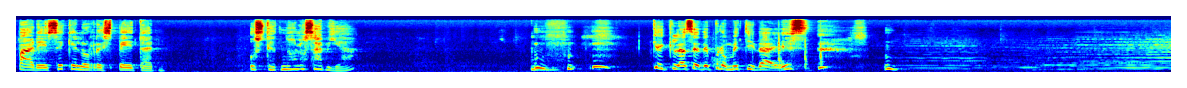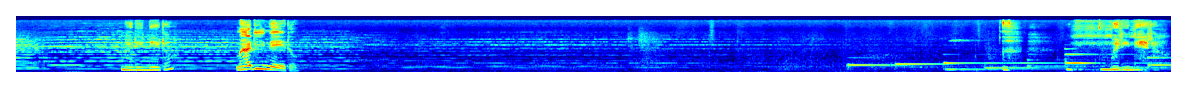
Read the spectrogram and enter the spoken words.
Parece que lo respetan. ¿Usted no lo sabía? ¿Qué clase de prometida es? ¿Marinero? Marinero. Marinero.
